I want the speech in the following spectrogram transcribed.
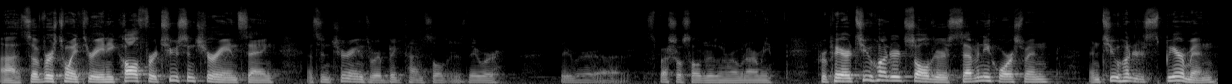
Uh, so, verse 23, and he called for two centurions, saying, and centurions were big time soldiers. They were, they were uh, special soldiers in the Roman army. Prepare 200 soldiers, 70 horsemen, and 200 spearmen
